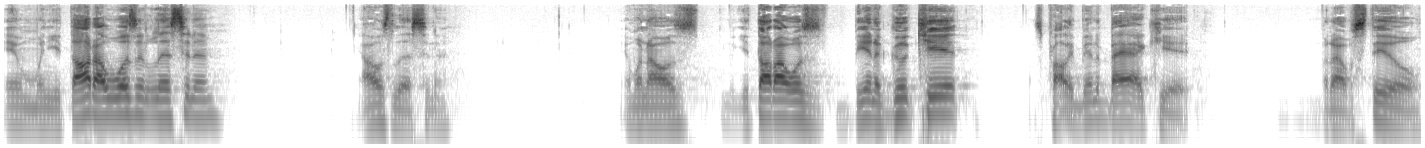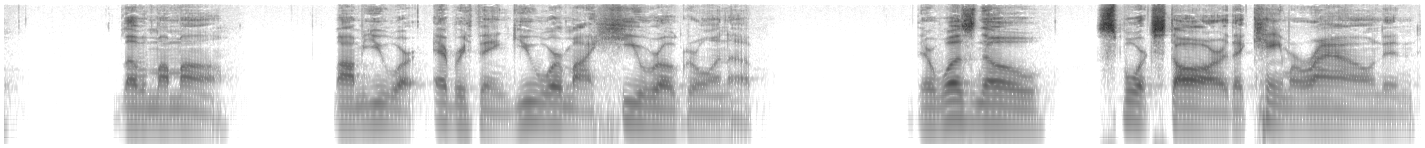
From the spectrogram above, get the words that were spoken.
And when you thought I wasn't listening, I was listening. And when I was when you thought I was being a good kid, I was probably being a bad kid. But I was still loving my mom. Mom, you were everything. You were my hero growing up. There was no sports star that came around and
